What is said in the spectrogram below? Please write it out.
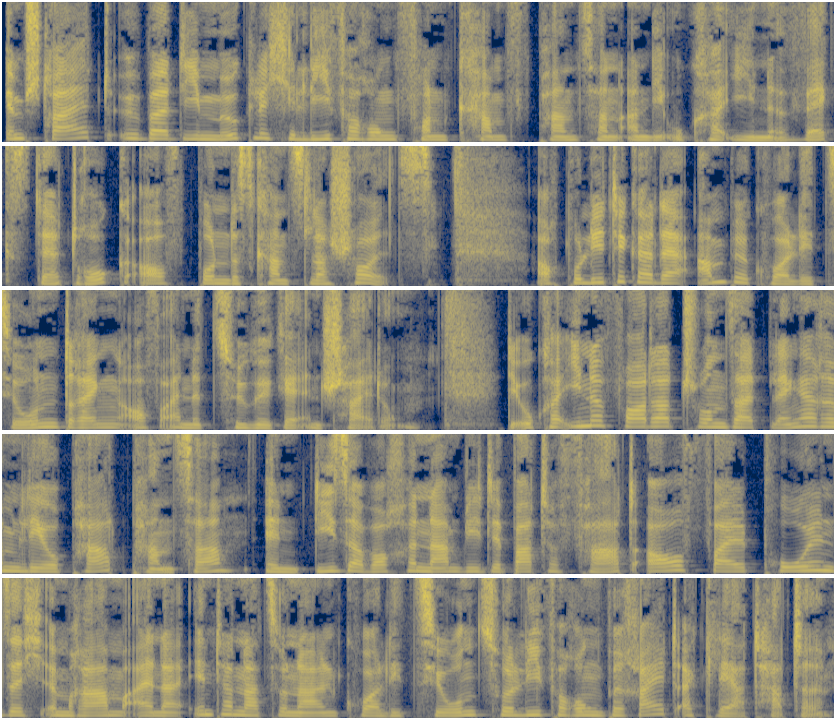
Im Streit über die mögliche Lieferung von Kampfpanzern an die Ukraine wächst der Druck auf Bundeskanzler Scholz. Auch Politiker der Ampelkoalition drängen auf eine zügige Entscheidung. Die Ukraine fordert schon seit längerem Leopardpanzer. In dieser Woche nahm die Debatte Fahrt auf, weil Polen sich im Rahmen einer internationalen Koalition zur Lieferung bereit erklärt hatte.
